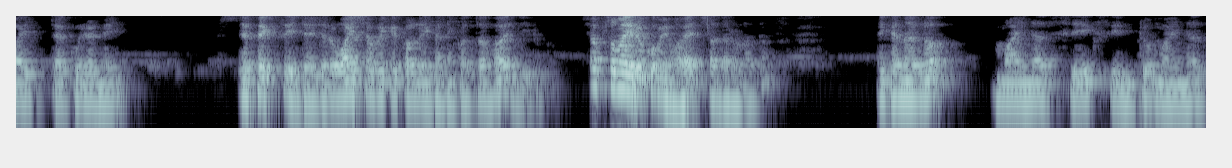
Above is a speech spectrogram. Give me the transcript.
y টা করে নেই fx এটা এটার y সাপেক্ষে করলে এখানে কত হয়? জিরো সব সময় এরকমই হয় সাধারণত। এখানে হলো minus six into minus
